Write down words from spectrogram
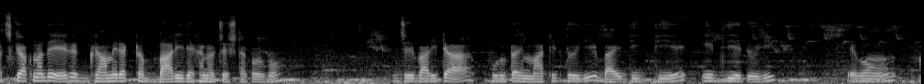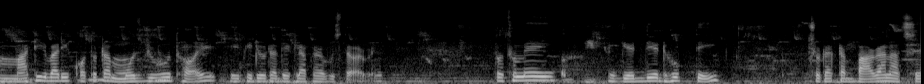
আজকে আপনাদের গ্রামের একটা বাড়ি দেখানোর চেষ্টা করব। যে বাড়িটা পুরোটাই মাটির তৈরি বাড়ির দিক দিয়ে ইট দিয়ে তৈরি এবং মাটির বাড়ি কতটা মজবুত হয় এই ভিডিওটা দেখলে আপনারা বুঝতে পারবেন। প্রথমেই গেট দিয়ে ঢুকতেই ছোট একটা বাগান আছে।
